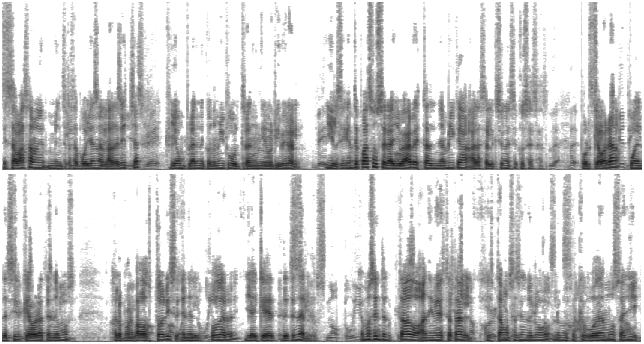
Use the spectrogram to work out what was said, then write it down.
esa base mientras apoyan a la derecha y a un plan económico ultra neoliberal. Y el siguiente paso será llevar esta dinámica a las elecciones escocesas. Porque ahora pueden decir que ahora tenemos a los malvados Tories en el poder y hay que detenerlos. Hemos intentado a nivel estatal y estamos haciendo lo, mejor que podemos allí,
